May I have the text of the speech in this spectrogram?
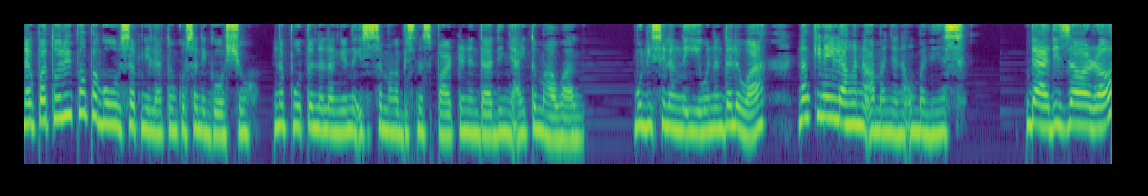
Nagpatuloy pang pag-uusap nila tungkol sa negosyo. Naputo na lang yun ng isa sa mga business partner ng daddy niya ay tumawag. Muli silang naiwan ng dalawa nang kinailangan ng ama niya na umalis. Daddy Zoro?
